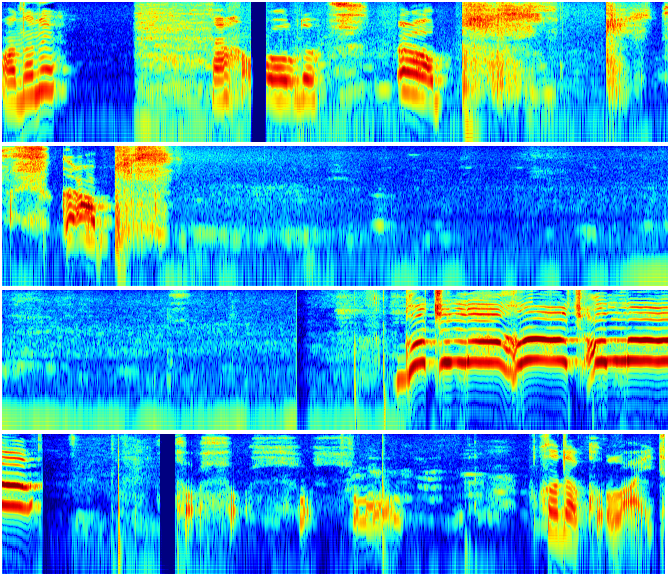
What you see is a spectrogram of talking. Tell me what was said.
Ana ne? Heh oldu. Kaç Allah. Ho, ho. Bu kadar kolaydı.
